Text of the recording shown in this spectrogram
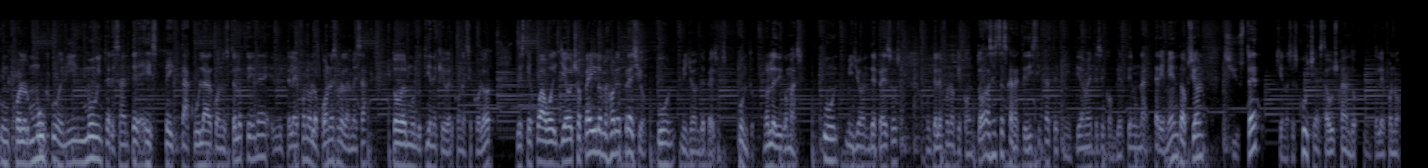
Un, color muy juvenil, muy interesante, espectacular. Cuando usted lo tiene, el teléfono lo pone sobre la mesa, todo el mundo tiene que ver con ese color. De este Huawei G8P y lo mejor el precio, un millón de pesos. Punto. No le digo más. Un millón de pesos. Un teléfono que con todas estas características definitivamente se convierte en una tremenda opción si usted, quien nos escucha, está buscando un teléfono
